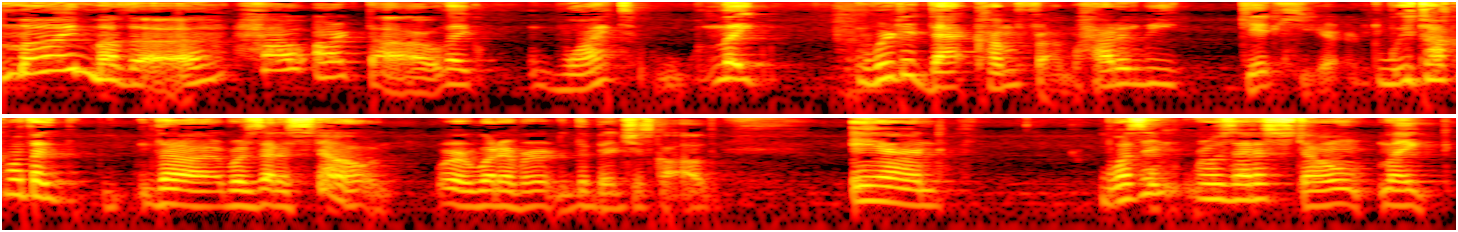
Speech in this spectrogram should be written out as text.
my mother, how art thou? Like, what? Like, where did that come from? How did we get here? We talk about like the Rosetta Stone or whatever the bitch is called, and wasn't Rosetta Stone like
